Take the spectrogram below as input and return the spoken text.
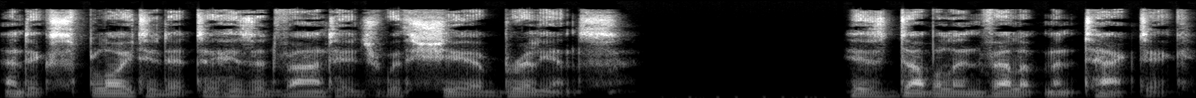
and exploited it to his advantage with sheer brilliance. His double envelopment tactic,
